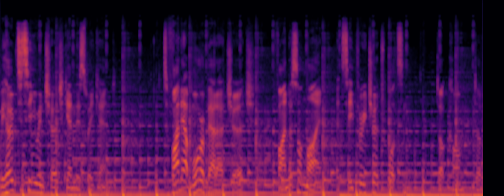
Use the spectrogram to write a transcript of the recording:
We hope to see you in church again this weekend. To find out more about our church, find us online at c3churchwatson.com.au.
